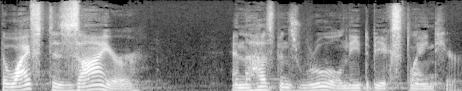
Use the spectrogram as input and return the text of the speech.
The wife's desire and the husband's rule need to be explained here.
